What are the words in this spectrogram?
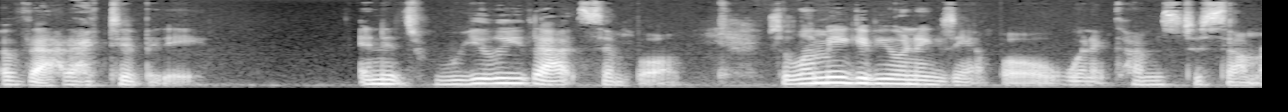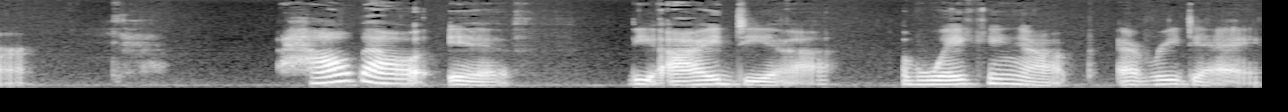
of that activity. And it's really that simple. So, let me give you an example when it comes to summer how about if the idea of waking up every day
